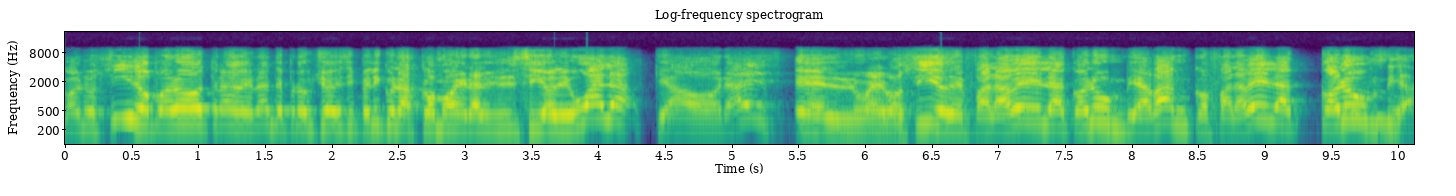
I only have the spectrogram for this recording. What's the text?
conocido por otras grandes producciones y películas como era el CEO de Iguala, que ahora es el nuevo CEO de Falabella Colombia, Banco Falabella Colombia.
